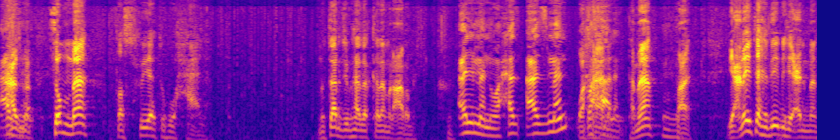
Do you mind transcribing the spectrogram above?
عزما. عزما. ثم تصفيته حالا. نترجم هذا الكلام العربي. علما وعزما وحالا, وحالا. تمام. طيب. يعني إيه تهذيبه علما؟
